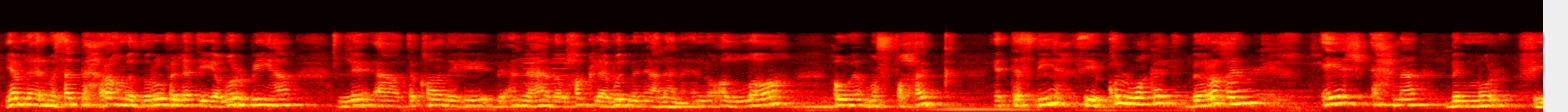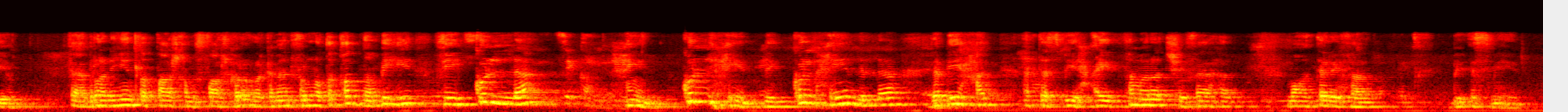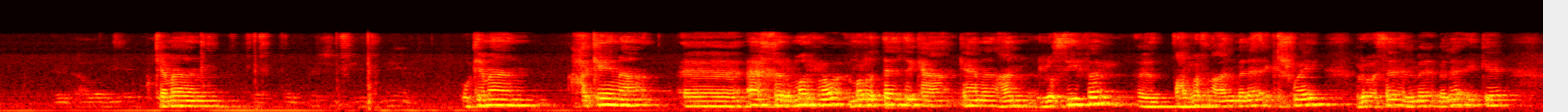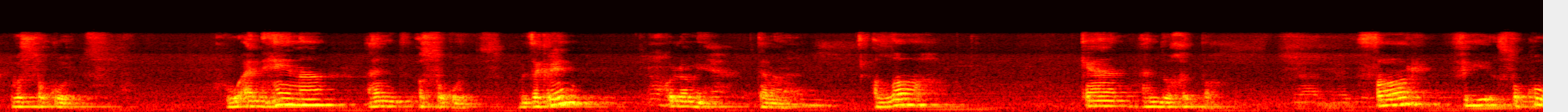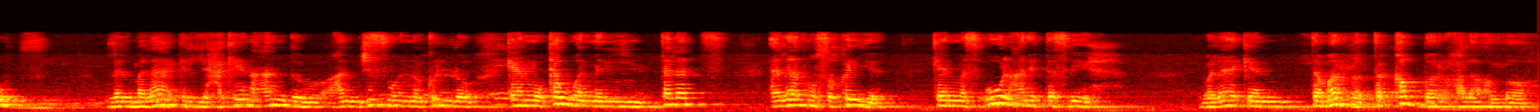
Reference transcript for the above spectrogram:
يملأ المسبح رغم الظروف التي يمر بها لاعتقاده بأن هذا الحق لابد من إعلانه، إنه الله هو مستحق التسبيح في كل وقت برغم إيش إحنا بنمر فيه. في عبرانيين 13 15 قرأنا كمان فلنتقدم به في كل حين. كل حين. بكل حين لله ذبيحة التسبيح أي ثمرة شفاها معترفة باسمه. كمان وكمان حكينا آه، آخر مرة المرة الثالثة كا- كان عن لوسيفر. آه، تعرفنا عن الملائكة شوي رؤساء الم- الملائكة والسقوط. وأنهينا عند السقوط. متذكرين؟ كله منيح تمام. الله كان عنده خطة. صار في سقوط. للملاك اللي حكينا عنده عن جسمه إنه كله كان مكون من ثلاث آلات موسيقية. كان مسؤول عن التسبيح ولكن تمرد تكبر على الله.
